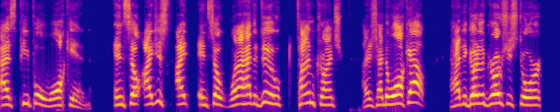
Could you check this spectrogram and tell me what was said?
as people walk in. And so I just, I, and so what I had to do, time crunch, I just had to walk out. I had to go to the grocery store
